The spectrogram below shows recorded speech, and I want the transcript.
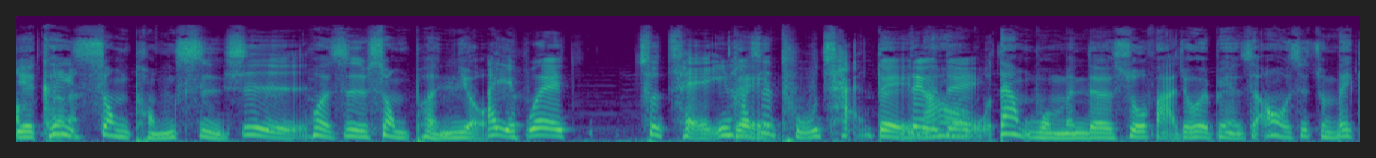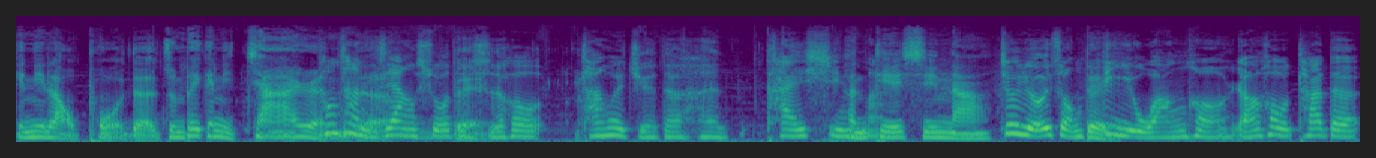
也可以送同事，是。或者是送朋友，他也不会出差，因为它是土产，对，对不对？但我们的说法就会变成是哦，我是准备给你老婆的，准备给你家人。通常你这样说的时候，他会觉得很开心，很贴心呐，就有一种帝王哈，然后他的。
